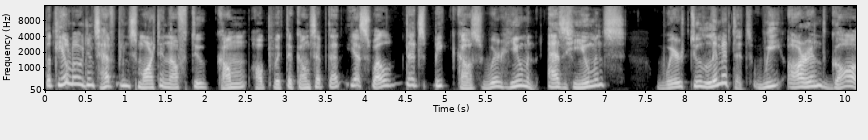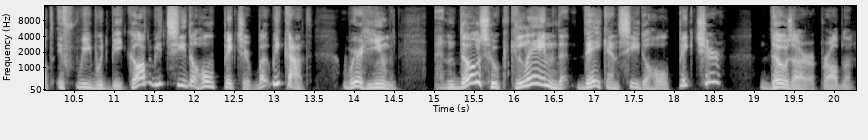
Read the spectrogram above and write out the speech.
But theologians have been smart enough to come up with the concept that, yes, well, that's because we're human. As humans, we're too limited. We aren't God. If we would be God, we'd see the whole picture, but we can't. We're human. And those who claim that they can see the whole picture, those are a problem.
